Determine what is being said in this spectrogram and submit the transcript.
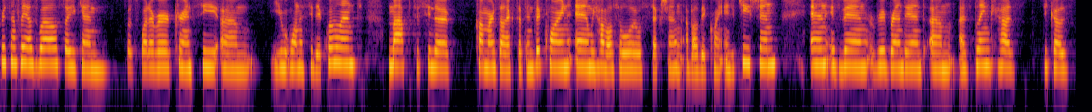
recently as well so you can put whatever currency um, you want to see the equivalent map to see the commerce that accept in bitcoin and we have also a little section about bitcoin education. And it's been rebranded um, as blink has because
